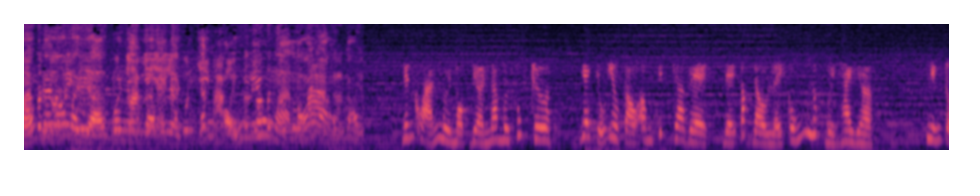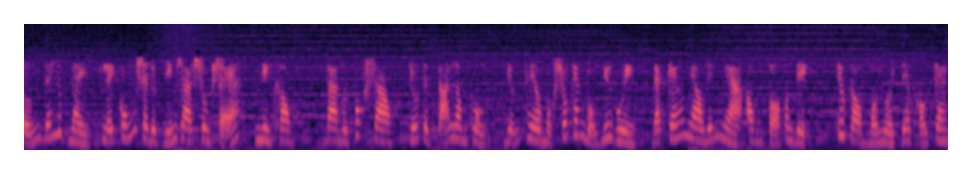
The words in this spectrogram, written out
ta tín ngưỡng bây giờ huynh làm như vậy là huynh vi phạm quyền tự do tín mà ngưỡng nói ra một câu Đến khoảng 11 giờ 50 phút trưa, gia chủ yêu cầu ông Chích ra về để bắt đầu lễ cúng lúc 12 giờ. Những tưởng đến lúc này lễ cúng sẽ được diễn ra suôn sẻ, nhưng không. 30 phút sau, Chủ tịch xã Long Thuận dẫn theo một số cán bộ dưới quyền đã kéo nhau đến nhà ông Võ Văn Điệt, yêu cầu mọi người đeo khẩu trang.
